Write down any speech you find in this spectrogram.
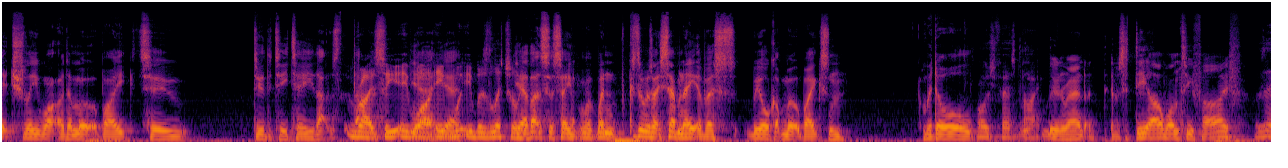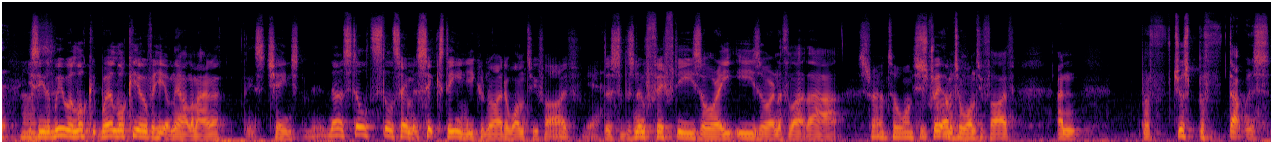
literally wanted a motorbike to do the TT. That's that right. was- So it, yeah, it, yeah. it was literally. yeah, that's the same. When because there was like seven, eight of us, we all got motorbikes and we'd all What was your first bike? loon around. It was a DR one two five. Was it? You see, we were lucky. We're lucky over here on the Isle of Man. It's changed. No, it's still still the same. At sixteen, you can ride a one two five. Yeah. There's there's no fifties or eighties or anything like that. straight onto one. two, straight onto one two five, and bef- just bef- that was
